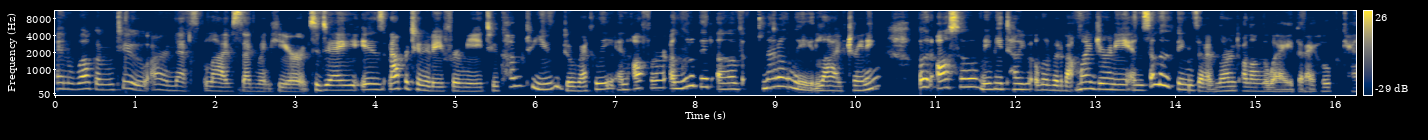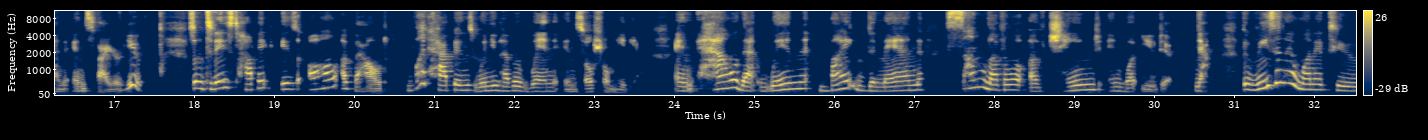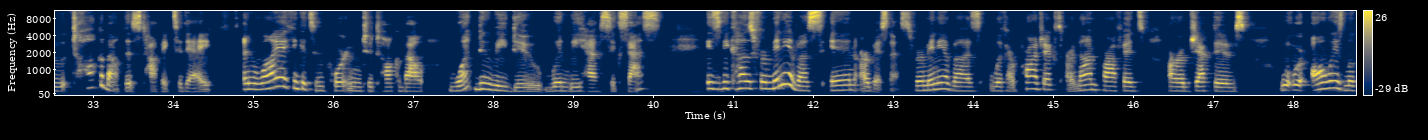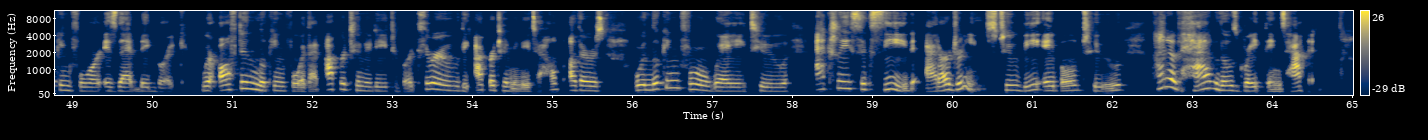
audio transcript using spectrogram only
and welcome to our next live segment here. Today is an opportunity for me to come to you directly and offer a little bit of not only live training, but also maybe tell you a little bit about my journey and some of the things that I've learned along the way that I hope can inspire you. So today's topic is all about what happens when you have a win in social media and how that win might demand some level of change in what you do. Now, the reason I wanted to talk about this topic today and why I think it's important to talk about what do we do when we have success is because for many of us in our business, for many of us with our projects, our nonprofits, our objectives, what we're always looking for is that big break. We're often looking for that opportunity to break through, the opportunity to help others, we're looking for a way to actually succeed at our dreams, to be able to kind of have those great things happen.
